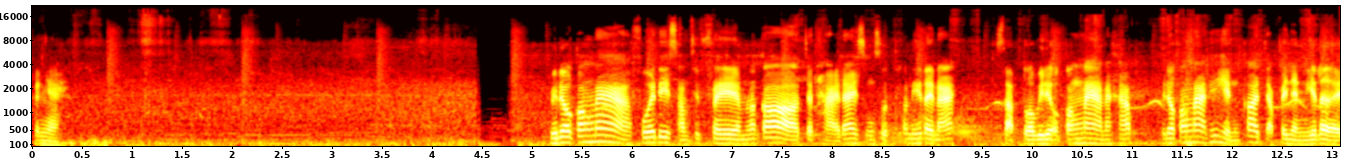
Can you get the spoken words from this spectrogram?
เป็นไงวิดีโอกล้องหน้า Full HD 30 เฟรม แล้วก็จะถ่ายได้สูงสุดเท่านี้เลยนะสับตัววิดีโอกล้องหน้านะครับวิดีโอกล้องหน้าที่เห็นก็จะเป็นอย่างนี้เลย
